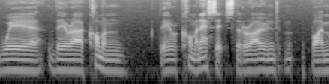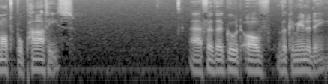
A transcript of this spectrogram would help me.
where there are common, there are common assets that are owned by multiple parties uh, for the good of the community.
